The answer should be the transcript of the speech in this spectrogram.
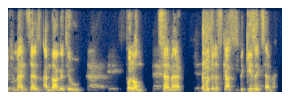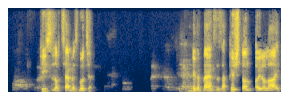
If a man says, I'm not going to put on semer, mutter discusses the gizek semer. Pieces of semer is mutter. If a man says, a pishton oilalai,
